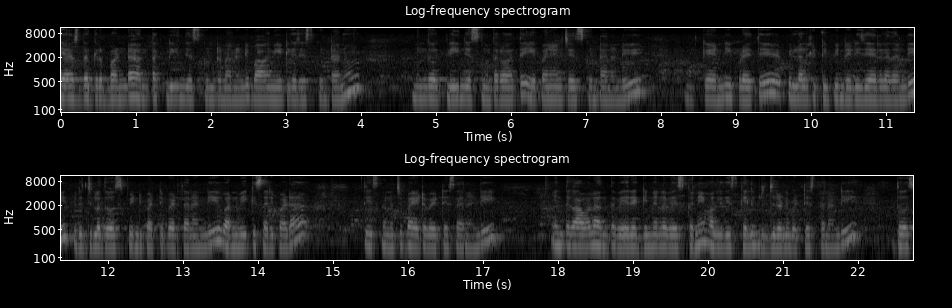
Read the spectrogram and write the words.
గ్యాస్ దగ్గర బండ అంతా క్లీన్ చేసుకుంటున్నానండి. బాగా నీట్గా చేసుకుంటాను. ముందు క్లీన్ చేసుకున్న తర్వాత ఏ పని చేసుకుంటానండి. ఓకే అండి ఇప్పుడైతే పిల్లలకి టిఫిన్ రెడీ చేయాలి కదండి. ఫ్రిడ్జ్లో దోశ పిండి పట్టి పెడతానండి. వన్ వీక్కి సరిపడా తీసుకొని వచ్చి బయట పెట్టేశానండి. ఎంత కావాలో అంత వేరే గిన్నెలో వేసుకొని మళ్ళీ తీసుకెళ్ళి ఫ్రిడ్జ్లోనే పెట్టేస్తానండి. దోశ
